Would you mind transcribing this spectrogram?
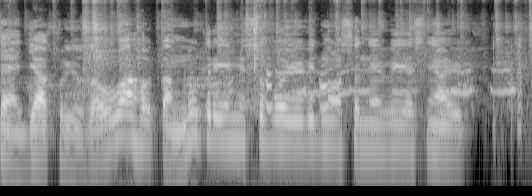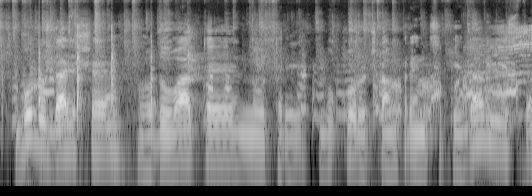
Все, дякую за увагу. Там нутрії між собою відносини виясняють. Буду далі годувати нутрії. Бо курочкам, в принципі, дав їсти.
